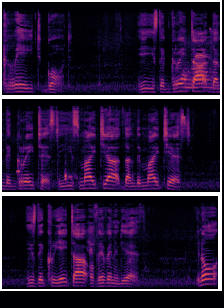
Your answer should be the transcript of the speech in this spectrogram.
great God. He is the greater than the greatest. He is mightier than the mightiest. He is the creator of heaven and the earth. You know,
